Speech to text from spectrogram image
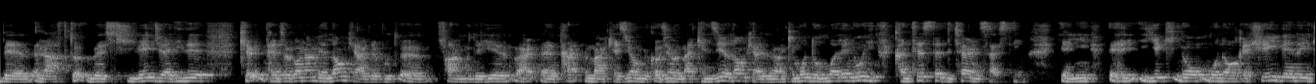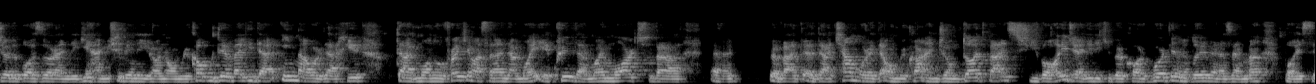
به رفت به شیوه جدید که پنتاگون هم اعلام کرده بود فرماندهی مرکزی آمریکا جنرال مکنزی اعلام کرده بودن که ما دنبال نوعی contested deterrence هستیم. یعنی یک نوع مناقشه بین ایجاد بازدارندگی همیشه بین ایران و آمریکا بوده ولی در این موارد اخیر در مانورهایی که مثلا در ماه اپریل در ماه مارچ و و در چند مورد آمریکا انجام داد و از شیوه های جدیدی که به کار برده مقداری به نظر من باعث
